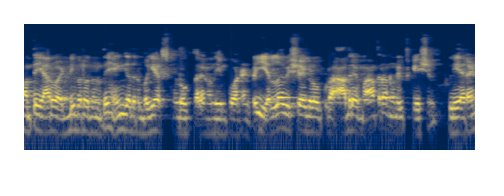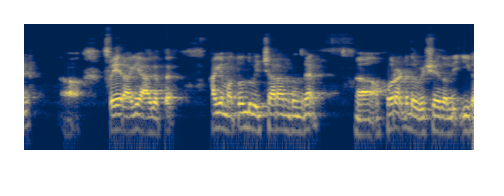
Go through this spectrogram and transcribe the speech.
ಮತ್ತೆ ಯಾರು ಅಡ್ಡಿ ಬರೋದಂತೆ ಹೆಂಗೆ ಅದರ ಬಗೆಹರಿಸ್ಕೊಂಡು ಹೋಗ್ತಾರೆ ಅನ್ನೋದು ಇಂಪಾರ್ಟೆಂಟ್ ಎಲ್ಲ ವಿಷಯಗಳು ಕೂಡ ಆದ್ರೆ ಮಾತ್ರ ನೋಟಿಫಿಕೇಶನ್ ಕ್ಲಿಯರ್ ಅಂಡ್ ಫೇರ್ ಆಗಿ ಆಗುತ್ತೆ. ಹಾಗೆ ಮತ್ತೊಂದು ವಿಚಾರ ಅಂತಂದ್ರೆ ಹೋರಾಟದ ವಿಷಯದಲ್ಲಿ ಈಗ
